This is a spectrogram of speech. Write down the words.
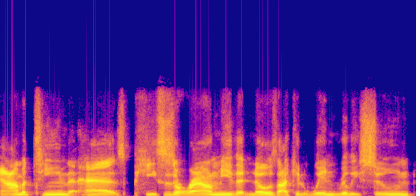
and I'm a team that has pieces around me that knows I can win really soon,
